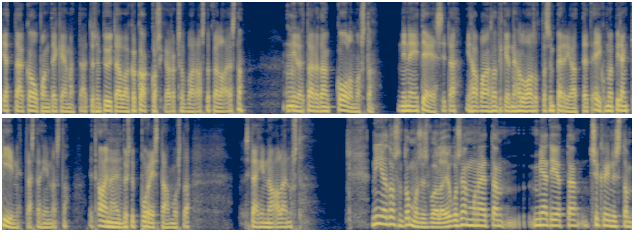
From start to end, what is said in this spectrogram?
jättää kaupan tekemättä, että jos ne pyytää vaikka kakkoskierroksen varasta pelaajasta, mm. niille tarjotaan kolmosta, niin ne ei tee sitä ihan vaan sen takia, että ne haluaa osoittaa sen periaatteen, että ei kun mä pidän kiinni tästä hinnasta. Että aina mm. ei pysty puristamaan musta sitä hinnan alennusta. Niin ja tuossa tuommoisessa voi olla joku semmoinen, että mieti, että Chikrinista on,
